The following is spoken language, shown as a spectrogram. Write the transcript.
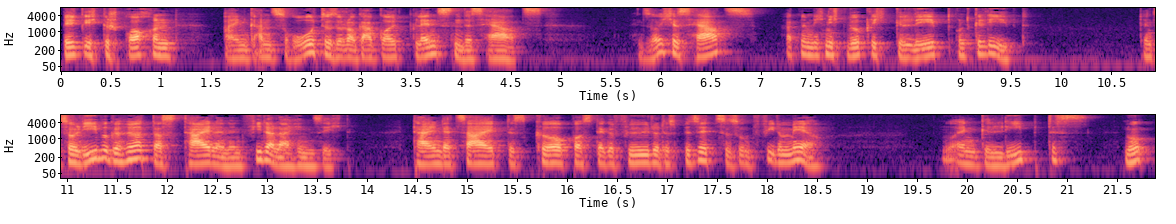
bildlich gesprochen ein ganz rotes oder gar goldglänzendes Herz. Ein solches Herz hat nämlich nicht wirklich gelebt und geliebt. Denn zur Liebe gehört das Teilen in vielerlei Hinsicht. Teilen der Zeit, des Körpers, der Gefühle, des Besitzes und vielem mehr. Nur ein geliebtes, nur,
